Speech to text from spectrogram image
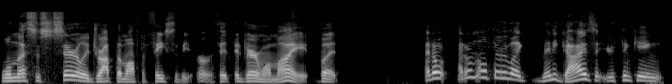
will necessarily drop them off the face of the earth. It, it very well might, but I don't I don't know if there are like many guys that you're thinking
